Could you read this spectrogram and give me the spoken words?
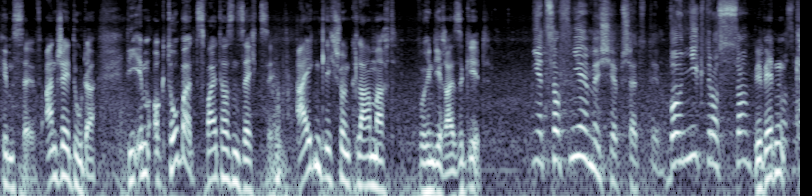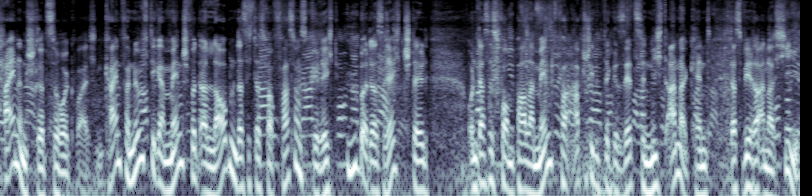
himself, Andrzej Duda, die im Oktober 2016 eigentlich schon klar macht, wohin die Reise geht. Wir werden keinen Schritt zurückweichen. Kein vernünftiger Mensch wird erlauben, dass sich das Verfassungsgericht über das Recht stellt und dass es vom Parlament verabschiedete Gesetze nicht anerkennt. Das wäre Anarchie.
